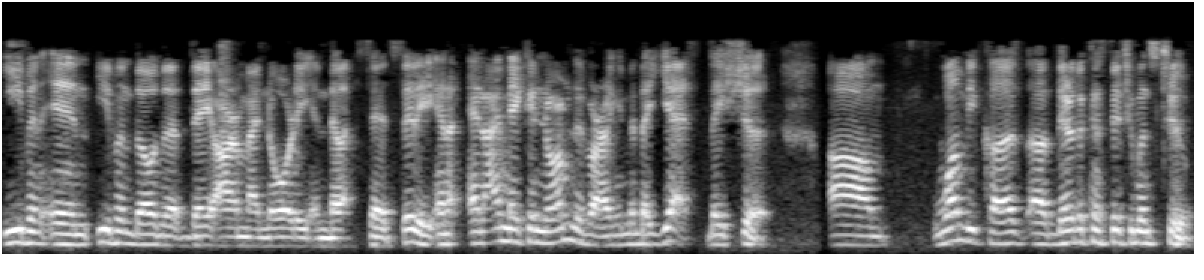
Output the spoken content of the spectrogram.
even in even though that they are a minority in that said city. And and I make a normative argument that yes, they should. Um, one because uh, they're the constituents too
